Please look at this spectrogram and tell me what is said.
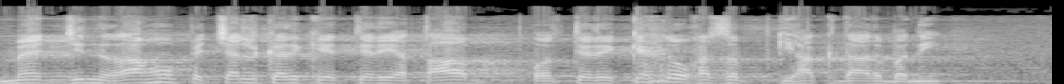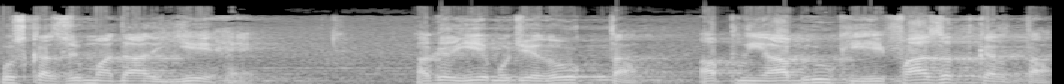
मैं जिन राहों पे चल करके तेरे अताब और तेरे कहर गज़ब की हकदार बनी, उसका ज़िम्मेदार ये है। अगर ये मुझे रोकता, अपनी आबरू की हिफाजत करता,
